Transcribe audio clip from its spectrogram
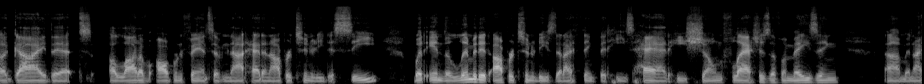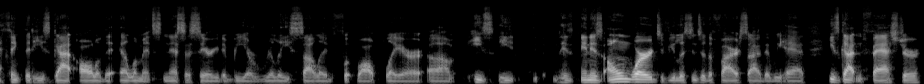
a guy that a lot of Auburn fans have not had an opportunity to see, but in the limited opportunities that I think that he's had, he's shown flashes of amazing. Um, and I think that he's got all of the elements necessary to be a really solid football player. Um, he's he, his, in his own words, if you listen to the fireside that we had, he's gotten faster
